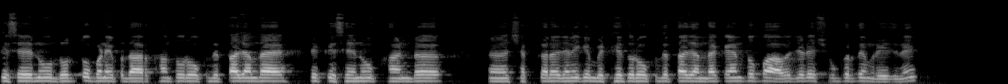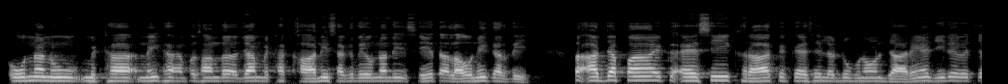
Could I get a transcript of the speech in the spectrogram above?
ਕਿਸੇ ਨੂੰ ਦੁੱਧ ਤੋਂ ਬਣੇ ਪਦਾਰਥਾਂ ਤੋਂ ਰੋਕ ਦਿੱਤਾ ਜਾਂਦਾ ਹੈ, ਤੇ ਕਿਸੇ ਨੂੰ ਖੰਡ ਸ਼ੱਕਰ ਯਾਨੀ ਕਿ ਮਿੱਠੇ ਤੋਂ ਰੋਕ ਦਿੱਤਾ ਜਾਂਦਾ, ਕਹਿਣ ਤੋਂ ਭਾਵ ਜਿਹੜੇ ਸ਼ੂਗਰ ਦੇ ਮਰੀਜ਼ ਨੇ, ਉਹਨਾਂ ਨੂੰ ਮਿੱਠਾ ਨਹੀਂ ਖਾ, ਪਸੰਦ ਜਾਂ ਮਿੱਠਾ ਖਾ ਨਹੀਂ ਸਕਦੇ, ਉਹਨਾਂ ਦੀ ਸਿਹਤ ਅਲਾਉ ਨਹੀਂ ਕਰਦੀ। ਤਾਂ ਅੱਜ ਆਪਾਂ ਇੱਕ ਐਸੀ ਖੁਰਾਕ, ਇੱਕ ਐਸੇ ਲੱਡੂ ਬਣਾਉਣ ਜਾ ਰਹੇ ਹਾਂ, ਜਿਹਦੇ ਵਿੱਚ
